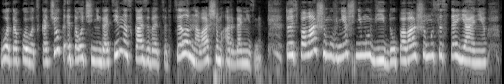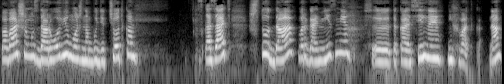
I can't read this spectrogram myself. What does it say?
вот такой вот скачок, это очень негативно сказывается в целом на вашем организме. То есть по вашему внешнему виду, по вашему состоянию, по вашему здоровью можно будет четко сказать, что да, в организме э, такая сильная нехватка, да.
